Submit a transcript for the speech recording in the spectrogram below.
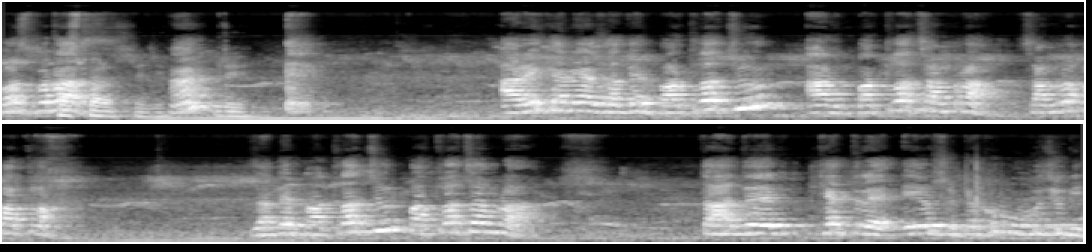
ফসফরাস। হ্যাঁ? জি। আর এখানে যাদের পাতলা চুল আর পাতলা চামড়া চামড়া পাতলা যাদের পাতলা চুল পাতলা চামড়া তাদের ক্ষেত্রে এই ওষুধটা খুব উপযোগী।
